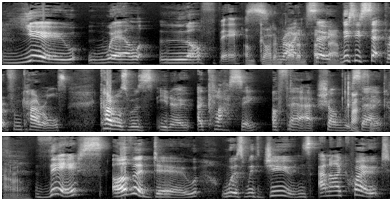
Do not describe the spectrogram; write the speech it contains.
you will love this. Oh, God, I'm glad I'm sat so down. this is separate from Carol's. Carol's was, you know, a classy affair, shall we Classic say? Carol. This other do was with June's, and I quote,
